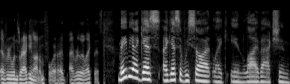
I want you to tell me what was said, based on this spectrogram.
everyone's ragging on him for. I, I really like this. Maybe I guess I guess if we saw it like in live action,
